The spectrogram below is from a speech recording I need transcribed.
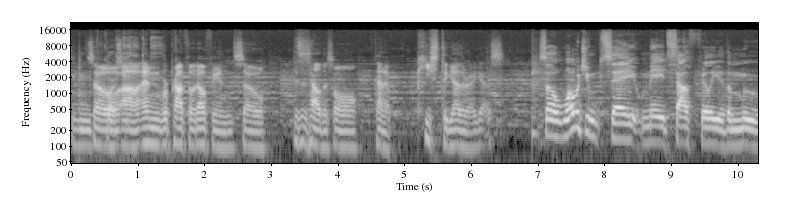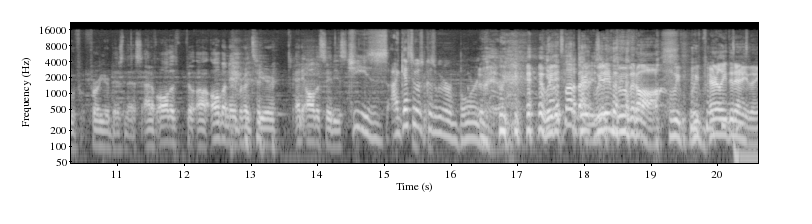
Mhm, so, uh, and we're proud Philadelphians, so this is how this whole kind of pieced together, I guess. So, what would you say made South Philly the move for your business? Out of all the uh, all the neighborhoods here and all the cities, Jeez, I guess it was because we were born here. we, that's not a bad we, we didn't move at all. We, we barely did anything.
